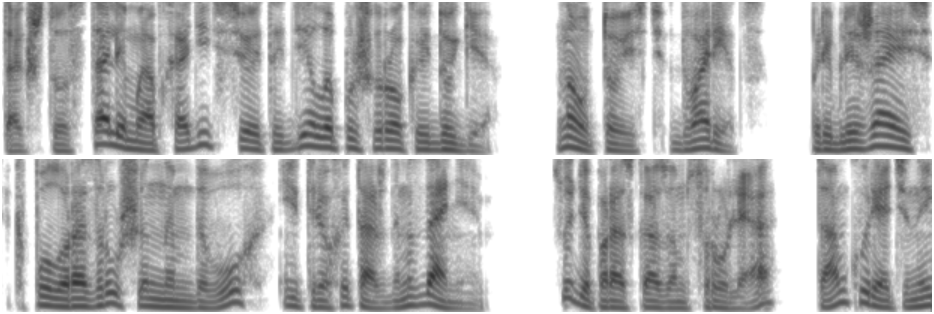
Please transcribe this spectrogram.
Так что стали мы обходить все это дело по широкой дуге. Ну, то есть дворец, приближаясь к полуразрушенным двух- и трехэтажным зданиям. Судя по рассказам с руля, там курятина и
